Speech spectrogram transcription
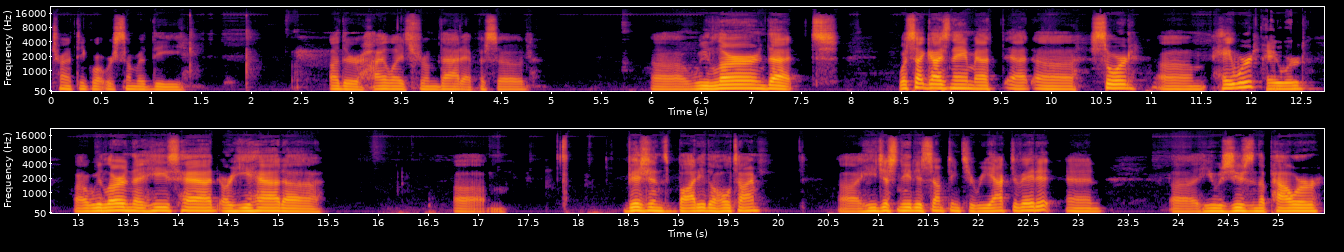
trying to think what were some of the other highlights from that episode. Uh, we learned that what's that guy's name at at uh, Sword um, Hayward. Hayward. Uh, we learned that he's had or he had a um, Vision's body the whole time. Uh, he just needed something to reactivate it, and uh, he was using the power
